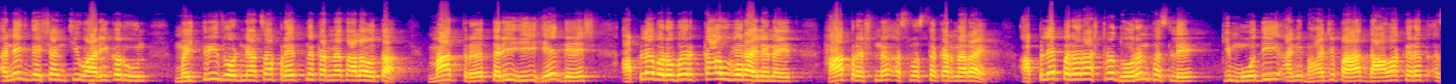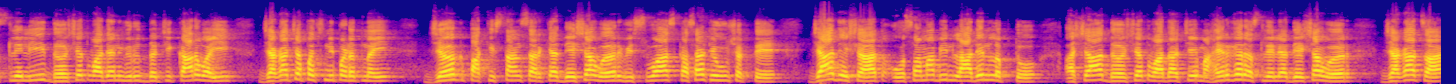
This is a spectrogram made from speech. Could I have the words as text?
अनेक देशांची वारी करून मैत्री जोडण्याचा प्रयत्न करण्यात आला होता. मात्र तरीही हे देश आपल्याबरोबर का उभे राहिले नाहीत? हा प्रश्न अस्वस्थ करणार आहे. आपले परराष्ट्र धोरण फसले की मोदी आणि भाजपा दावा करत असलेली दहशतवाद्यांविरुद्धची कारवाई जगाच्या पचनी पडत नाही. जग पाकिस्तानसारख्या देशावर विश्वास कसा ठेवू शकते? ज्या देशात ओसामा बिन लादेन लपतो अशा दहशतवादाचे माहेरघर असलेल्या देशावर जगाचा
